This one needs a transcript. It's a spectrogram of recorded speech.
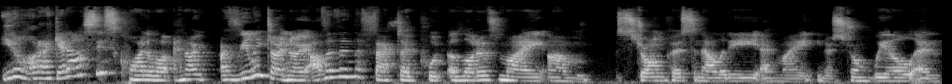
You know what? I get asked this quite a lot, and I, I really don't know, other than the fact I put a lot of my um, strong personality and my, you know, strong will and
